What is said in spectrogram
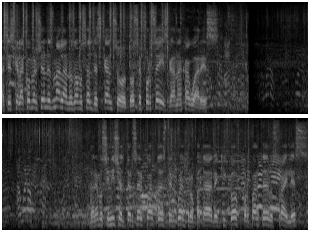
Así es que la conversión es mala, nos vamos al descanso. 12 por 6, ganan Jaguares. Daremos inicio al tercer cuarto de este encuentro. Patada de kickoff por parte de los frailes.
